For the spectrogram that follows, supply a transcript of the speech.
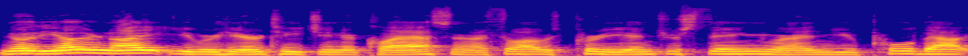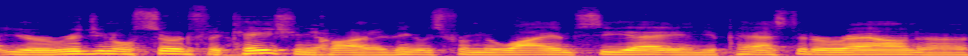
you know, the other night you were here teaching a class, and I thought it was pretty interesting when you pulled out your original certification yep. card. I think it was from the YMCA, and you passed it around. Uh,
